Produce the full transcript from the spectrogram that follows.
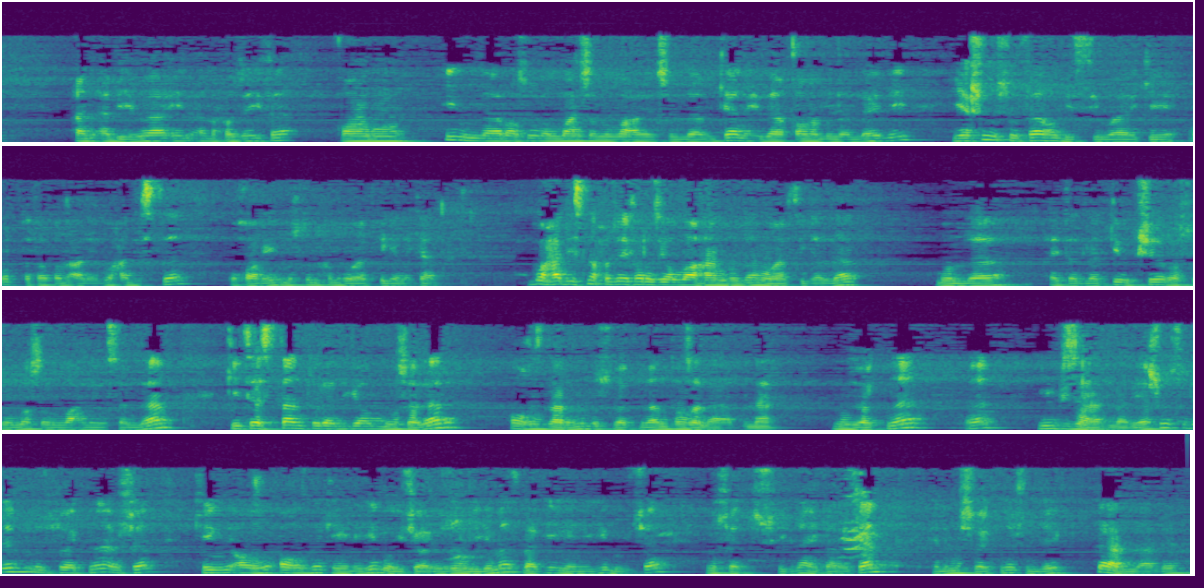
عن أبي وائل عن حذيفة قال إن رسول الله صلى الله عليه وسلم كان إذا قام من الليل يشوس فاه بالسواك متفق عليه bu hadisda buxoriy muslim ham rivoyat qilgan ekan bu hadisni huzayfa roziyallohu anhudan rivoyat qilganlar bunda aytadilarki u kishi rasululloh sollallohu alayhi vasallam kechasidan turadigan bo'lsalar og'izlarini musvak bilan tozalardilar. Musvakni yurgizardilar e, yurgizardilar yashusu deb musvakni o'sha keng og'izni kengligi bo'yicha uzunligi emas balki kengligi bo'yicha musvat tutishlikni aytar ekan. Ya'ni musvakni shunday tutardilar deb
